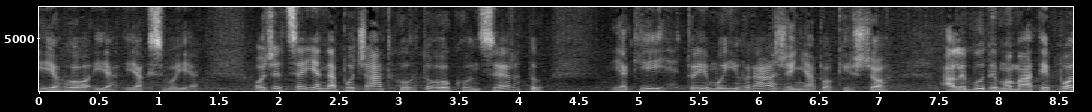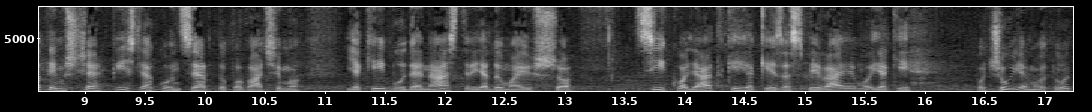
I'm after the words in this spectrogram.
його як, як своє. Отже, це є на початку того концерту, який то є мої враження поки що. Але будемо мати потім ще після концерту, побачимо, який буде настрій. Я думаю, що ці колядки, які заспіваємо, які почуємо тут,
